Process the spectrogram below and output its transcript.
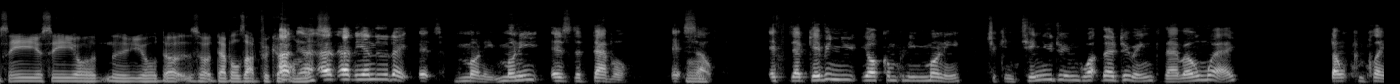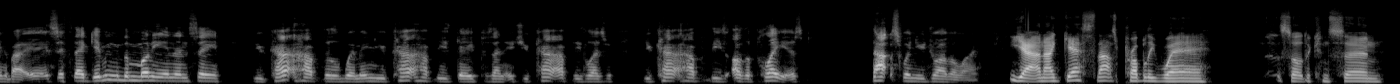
see, you see, your your sort of devil's advocate At, on this. at, at the end of the day, it's money. Money is the devil mm. itself. If they're giving you your company money to continue doing what they're doing their own way, don't complain about it. It's if they're giving them money and then saying you can't have the women, you can't have these gay percentages, you can't have these lesbian, you can't have these other players. That's when you draw the line. Yeah, and I guess that's probably where sort of the concern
